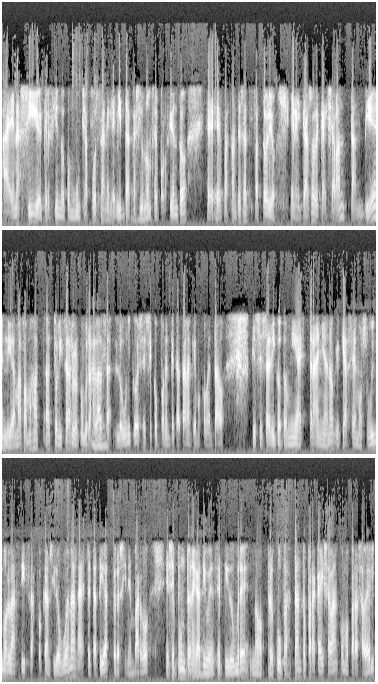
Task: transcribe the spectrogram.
AENA sigue creciendo con mucha fuerza, en el EBITDA casi un 11%, eh, es bastante satisfactorio. En el caso de CaixaBank también, y además vamos a actualizar los números al alza. Lo único es ese componente catalán que hemos comentado, que es esa dicotomía extraña, ¿no? Que qué hacemos? Subimos las cifras porque han sido buenas las expectativas, pero sin embargo ese punto negativo de incertidumbre nos preocupa, tanto para CaixaBank como para Sabel,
